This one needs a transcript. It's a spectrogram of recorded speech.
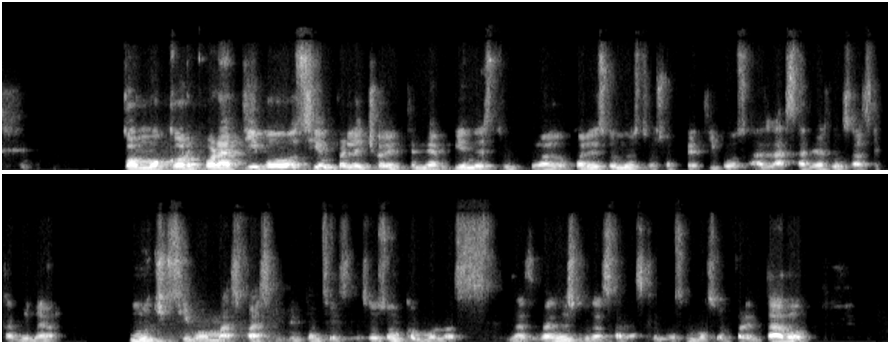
como corporativo, siempre el hecho de tener bien estructurado cuáles son nuestros objetivos a las áreas nos hace caminar muchísimo más fácil. Entonces, esos son como las, las grandes cosas a las que nos hemos enfrentado.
